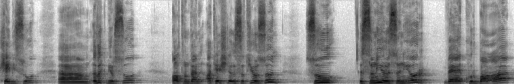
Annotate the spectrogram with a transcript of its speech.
şey bir su, ılık bir su, altından ateşle ısıtıyorsun, su ısınıyor ısınıyor ve kurbağa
